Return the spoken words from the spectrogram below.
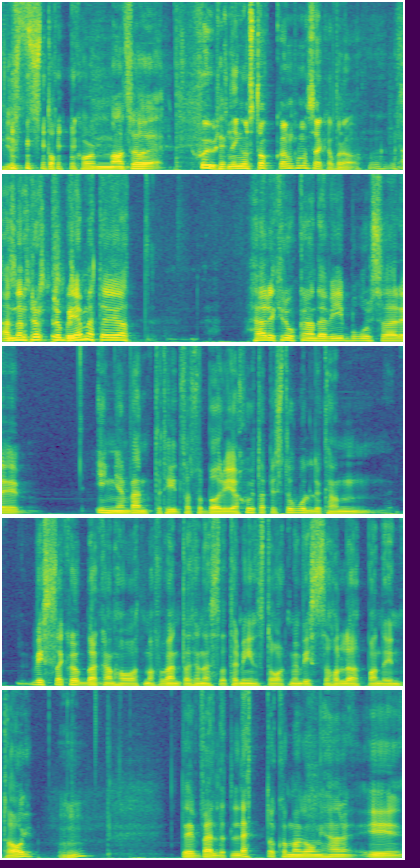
just Stockholm. Alltså, Skjutning och Stockholm kan man söka på då. ja, men pro- problemet är ju att här i krokarna där vi bor så är det ingen väntetid för att få börja skjuta pistol. Du kan, vissa klubbar kan ha att man får vänta till nästa terminstart men vissa har löpande intag. Mm. Det är väldigt lätt att komma igång här. I,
